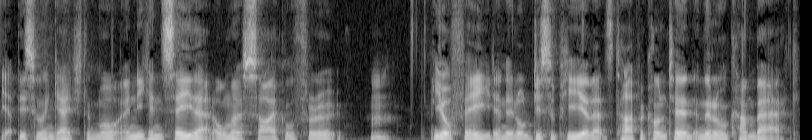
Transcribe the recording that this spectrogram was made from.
Yep. This will engage them more. And you can see that almost cycle through your feed and it'll disappear, that type of content, and then it'll come back.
